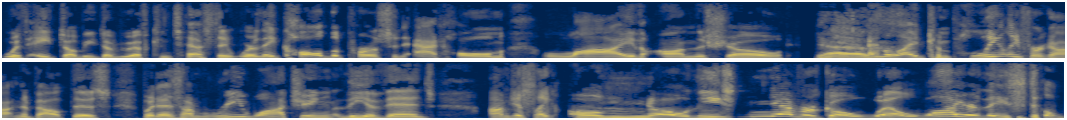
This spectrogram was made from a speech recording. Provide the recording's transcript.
with a WWF contestant where they called the person at home live on the show. Yes. Emil, I'd completely forgotten about this, but as I'm rewatching the event, I'm just like, oh no, these never go well. Why are they still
